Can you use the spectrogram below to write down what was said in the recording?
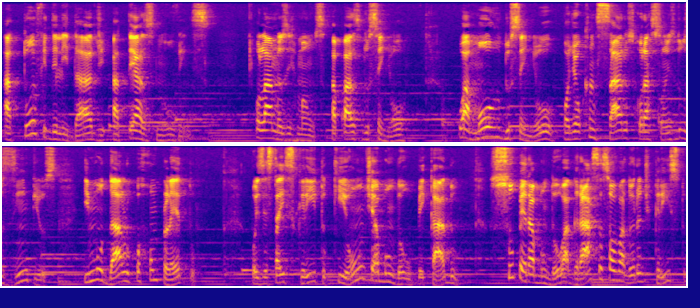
a tua fidelidade até as nuvens. Olá, meus irmãos, a paz do Senhor. O amor do Senhor pode alcançar os corações dos ímpios e mudá-lo por completo, pois está escrito que onde abundou o pecado, superabundou a graça salvadora de Cristo.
